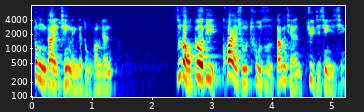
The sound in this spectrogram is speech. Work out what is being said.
动态清零的总方针指导各地快速处置当前聚集性疫情。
